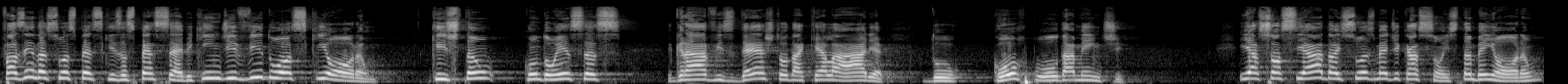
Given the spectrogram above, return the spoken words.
fazendo as suas pesquisas, percebe que indivíduos que oram, que estão com doenças graves desta ou daquela área do corpo ou da mente, e associado às suas medicações também oram,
